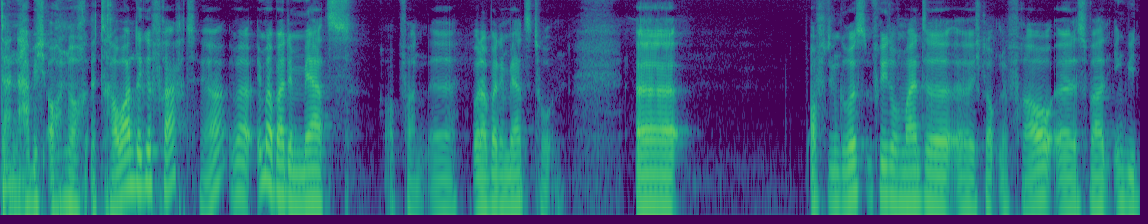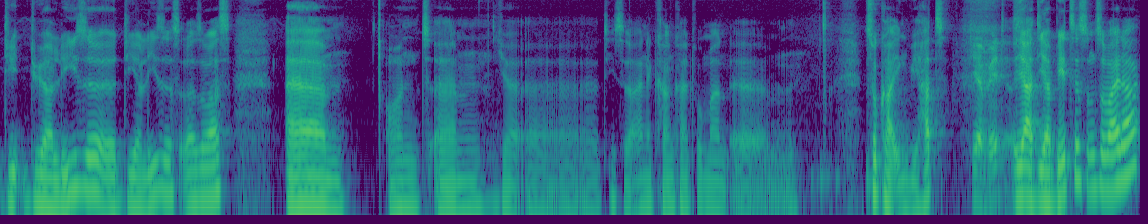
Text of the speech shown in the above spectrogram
dann habe ich auch noch äh, Trauernde gefragt. Ja, immer, immer bei den Märzopfern äh, oder bei den Märztoten. Äh, auf dem größten Friedhof meinte, äh, ich glaube, eine Frau, äh, das war irgendwie Di Dialyse, äh, Dialysis oder sowas. Ähm, und ähm, hier äh, diese eine Krankheit, wo man ähm, Zucker irgendwie hat. Diabetes. Ja, Diabetes und so weiter.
